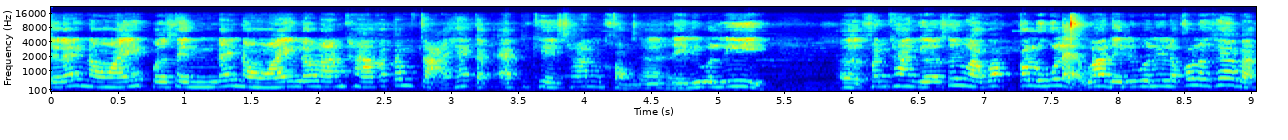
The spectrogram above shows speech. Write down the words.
จะได้น้อยเปอร์เซ็นต์ได้น้อย แล้วร้านค้าก็ต้องจ่ายให้กับแอปพลิเคชันของ ใช่ Delivery เออค่อนข้างเยอะ ซึ่งเราก็ก็รู้แหละว่า Delivery เราก็เลยแค่แบบ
